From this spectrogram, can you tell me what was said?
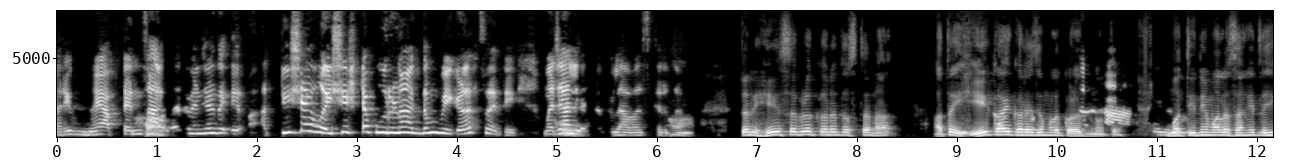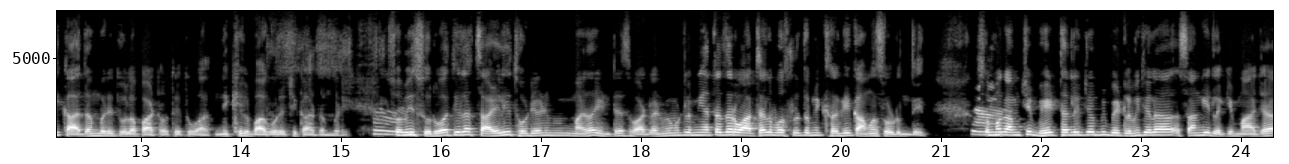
अरे विनय आपटेंचा आवाज म्हणजे अतिशय वैशिष्ट्यपूर्ण एकदम वेगळंच आहे ते. मजा हो. आली तुला आवाज करताना. तर हे सगळं करत असताना आता हे काय करायचं मला कळत नव्हतं. मग तिने मला सांगितलं ही कादंबरी तुला पाठवते तू वाच. निखिल बागुरेची कादंबरी. सो मी सुरुवातीला चालली थोडी आणि माझा इंटरेस्ट वाढला आणि मी म्हटलं मी आता जर वाचायला बसलो तर मी सगळी कामं सोडून देईन. सो मग आमची भेट ठरली तेव्हा मी भेटलो. मी तिला सांगितलं की माझ्या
